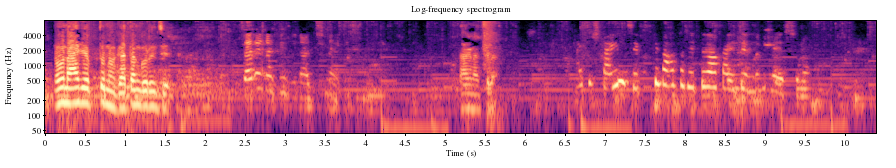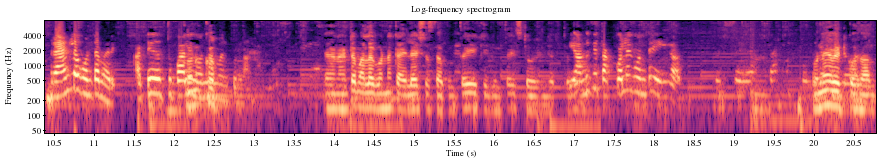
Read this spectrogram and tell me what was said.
నువ్వు నాకు చెప్తున్నావు గతం గురించి. సరే నాకు నచ్చినాయి. నాకు నచ్చలే. అయితే స్టైల్ సెట్ కాక సెట్ కాక అయితే ఎందుకు చేస్తున్నావు? బ్రాండ్లో కొంటా మరి. అట్టే తుపాలి. కొందాం అనుకున్నా. ఏమంటే మళ్ళీ కొన్న కైలాషెస్ తగ్గుతాయి కిగుతాయి స్టోరీ చెప్తాయి అందుకే తక్కువలే కొంటే ఏం కాదు. కొనే పెట్టుకో చాలు.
